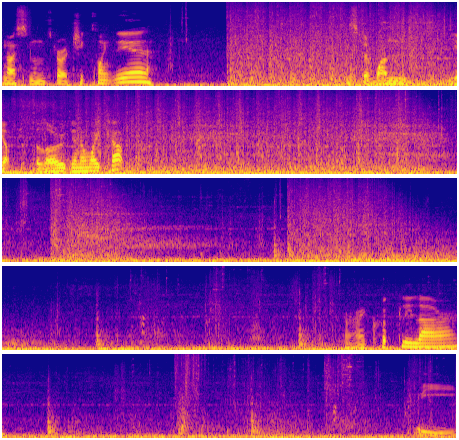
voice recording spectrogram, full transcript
Nice of them throw a checkpoint there. Is the one, yep, below gonna wake up? Alright, quickly Lara. Wee.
